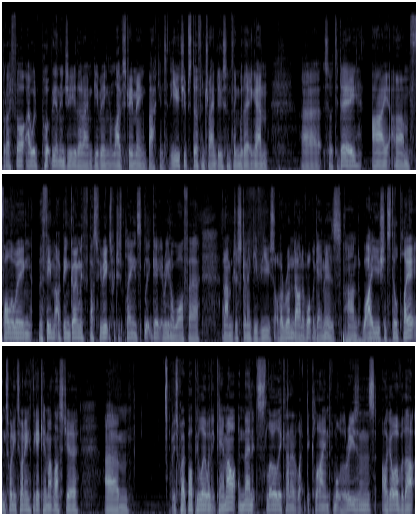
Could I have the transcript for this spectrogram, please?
but I thought I would put the energy that I'm giving live streaming back into the YouTube stuff and try and do something with it again. Uh, so today I am following the theme that I've been going with for the past few weeks, which is playing Splitgate Arena Warfare, and I'm just going to give you sort of a rundown of what the game is and why you should still play it in 2020. The game came out last year. Um, it was quite popular when it came out, and then it slowly kind of like declined for multiple reasons. I'll go over that,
